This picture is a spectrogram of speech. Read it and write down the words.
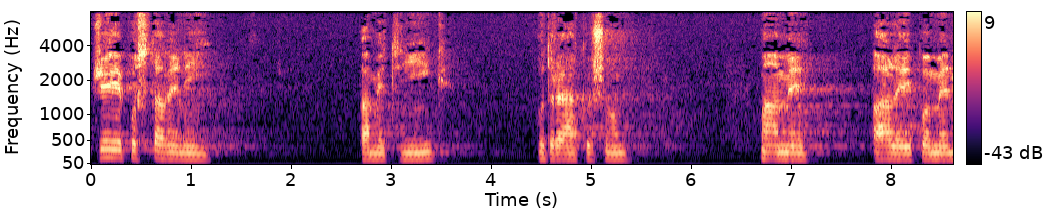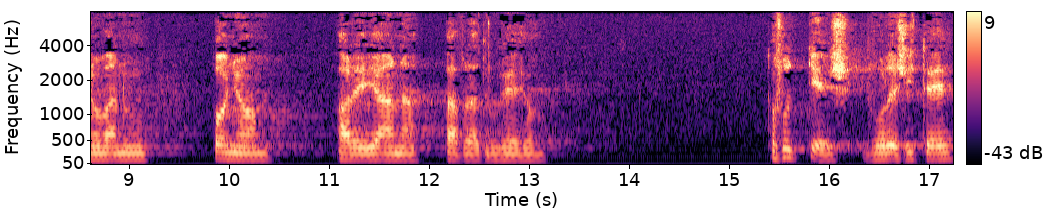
že je postavený pamätník pod Rákošom. Máme alej pomenovanú po ňom, ale Jána Pavla II. To sú tiež dôležité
